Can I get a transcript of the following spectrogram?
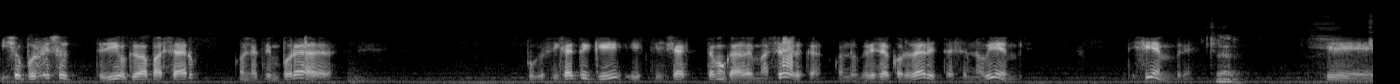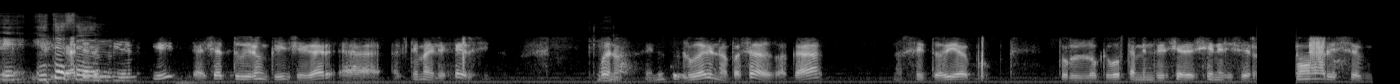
y yo por eso te digo qué va a pasar con la temporada. Porque fíjate que este, ya estamos cada vez más cerca. Cuando querés acordar, estás en noviembre, diciembre. Claro. Eh, este es el... que allá tuvieron que llegar al tema del ejército. Bueno, en otros lugares no ha pasado. Acá, no sé, todavía por lo que vos también decías decían ese rumor, ese,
